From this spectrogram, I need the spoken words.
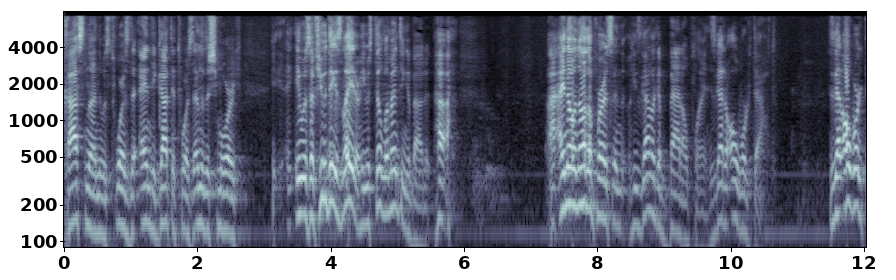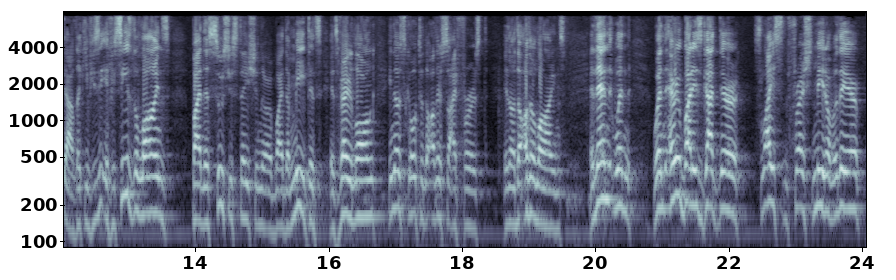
chasna and it was towards the end. He got there towards the end of the shmorg. It was a few days later. He was still lamenting about it. I know another person. He's got like a battle plan. He's got it all worked out. He's got it all worked out. Like if he, see, if he sees the lines by the sushi station or by the meat, it's it's very long. He knows to go to the other side first. You know the other lines, and then when when everybody's got their sliced fresh meat over there,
